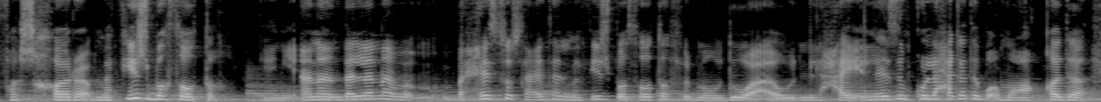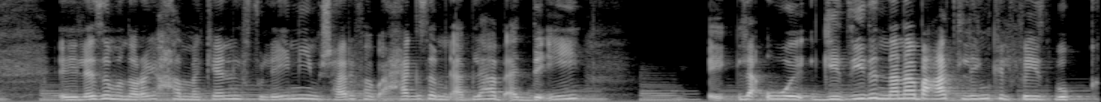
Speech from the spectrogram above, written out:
فشخرة مفيش بساطة. يعني أنا ده اللي أنا بحسه ساعتها مفيش بساطة في الموضوع أو إن الحقيقة لازم كل حاجة تبقى معقدة. إيه لازم أنا رايحة المكان الفلاني مش عارفه أبقى حاجزة من قبلها بقد إيه. لا وجديد إن أنا أبعت لينك الفيسبوك.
